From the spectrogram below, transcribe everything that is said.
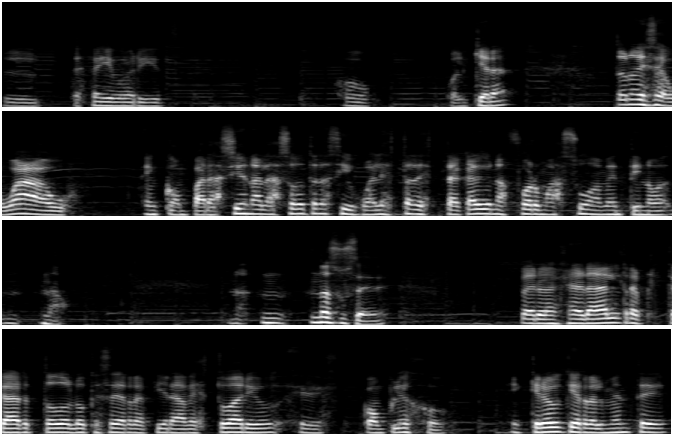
The Favorite, o cualquiera, tú no dices, wow, en comparación a las otras, igual está destacada de una forma sumamente innovadora. No. no. No sucede. Pero en general, replicar todo lo que se refiere a vestuario es complejo. Y creo que realmente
